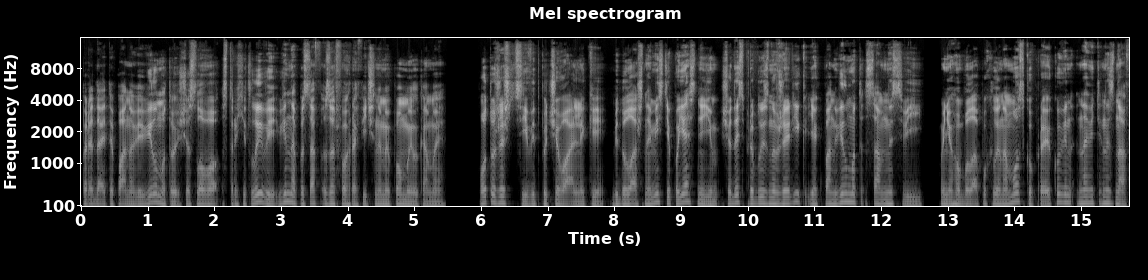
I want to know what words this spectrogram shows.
Передайте панові Вілмоту, що слово страхітливий він написав з орфографічними помилками. От уже ж ці відпочивальники. Бідолашна Місті пояснює їм, що десь приблизно вже рік, як пан Вілмот сам не свій. У нього була пухлина мозку, про яку він навіть не знав,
